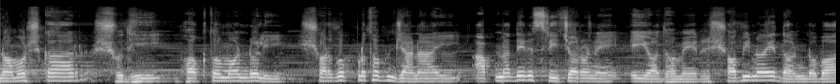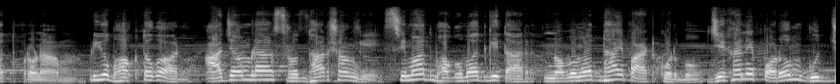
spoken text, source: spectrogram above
নমস্কার, সুধী ভক্তমণ্ডলী। সর্বপ্রথম জানাই আপনাদের শ্রীচরণে এই অধমের সবিনয়ে দণ্ডবত প্রণাম। প্রিয় ভক্তগণ, আজ আমরা শ্রদ্ধার সঙ্গে শ্রীমদ্ ভগবদ গীতার নবম অধ্যায় পাঠ করব, যেখানে পরম গুজ্জ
